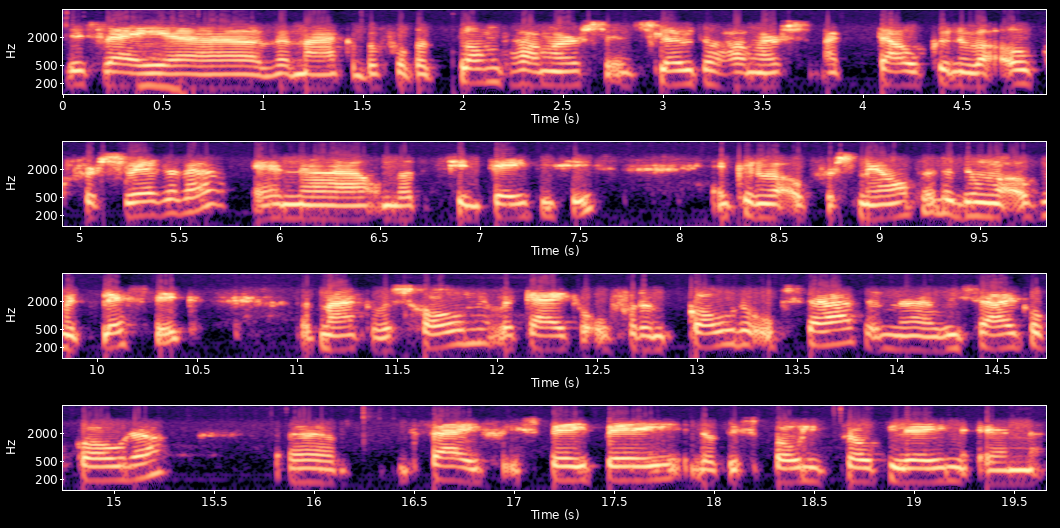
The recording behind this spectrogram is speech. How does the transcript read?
Dus wij uh, we maken bijvoorbeeld planthangers en sleutelhangers. Maar touw kunnen we ook verzwedderen. En, uh, omdat het synthetisch is. En kunnen we ook versmelten. Dat doen we ook met plastic. Dat maken we schoon. We kijken of er een code op staat. Een uh, recyclecode. vijf is PP. Dat is polypropyleen. En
